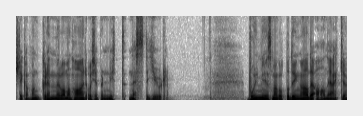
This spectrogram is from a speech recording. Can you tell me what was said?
slik at man glemmer hva man har og kjøper nytt neste jul. Hvor mye som har gått på dynga, det aner jeg ikke.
